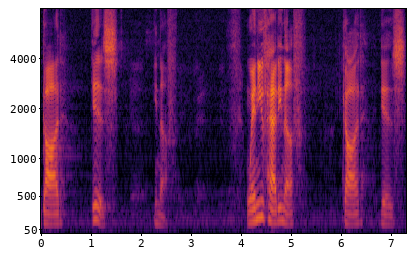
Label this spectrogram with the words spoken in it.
God is enough. When you've had enough, God is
